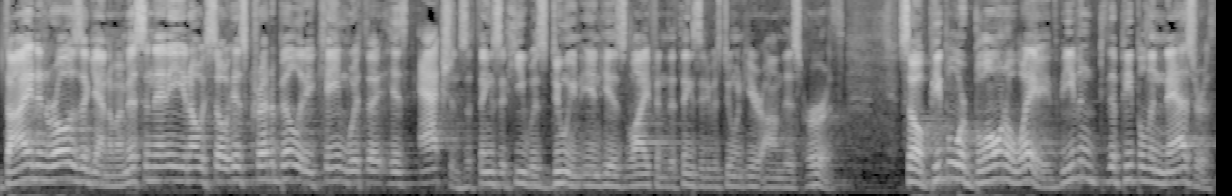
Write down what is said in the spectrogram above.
died and rose again. Am I missing any? You know, so his credibility came with the, his actions, the things that he was doing in his life and the things that he was doing here on this earth. So people were blown away. Even the people in Nazareth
